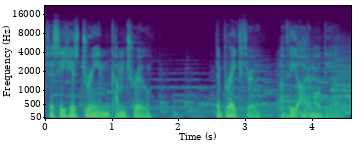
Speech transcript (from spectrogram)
to see his dream come true the breakthrough of the automobile.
